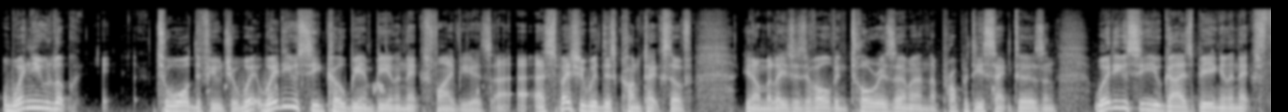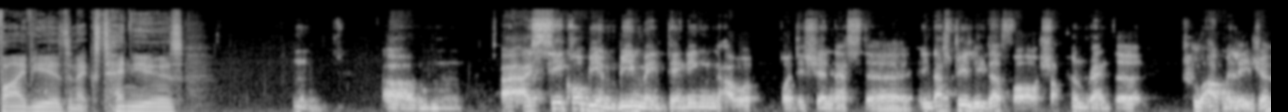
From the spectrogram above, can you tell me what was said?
when you look toward the future, where, where do you see Co-BNB in the next five years, uh, uh, especially with this context of, you know, Malaysia's evolving tourism and the property sectors, and where do you see you guys being in the next five years, the next ten years? Mm. Um, I, I see Co-BNB maintaining our position as the industry leader for short-term rental throughout Malaysia,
